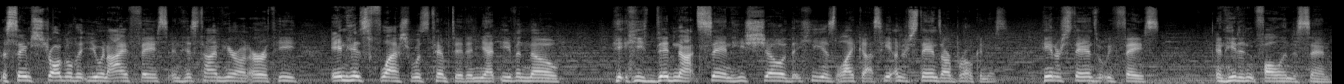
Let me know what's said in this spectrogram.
the same struggle that you and I face in his time here on earth. He, in his flesh, was tempted, and yet, even though he, he did not sin. He showed that He is like us. He understands our brokenness. He understands what we face, and He didn't fall into sin.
